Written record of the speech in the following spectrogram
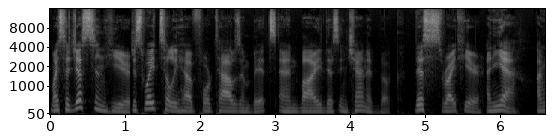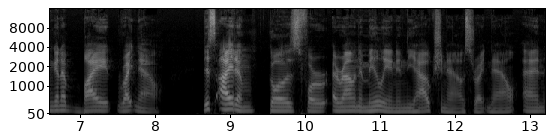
My suggestion here, just wait till you have 4000 bits and buy this enchanted book. This right here. And yeah, I'm gonna buy it right now. This item goes for around a million in the auction house right now and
